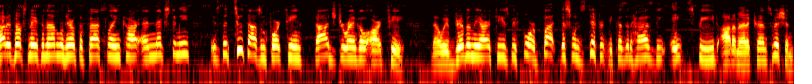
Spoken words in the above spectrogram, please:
Howdy folks, Nathan Adlen here with the Fast Lane car and next to me is the 2014 Dodge Durango RT. Now we've driven the RTs before, but this one's different because it has the 8-speed automatic transmission.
